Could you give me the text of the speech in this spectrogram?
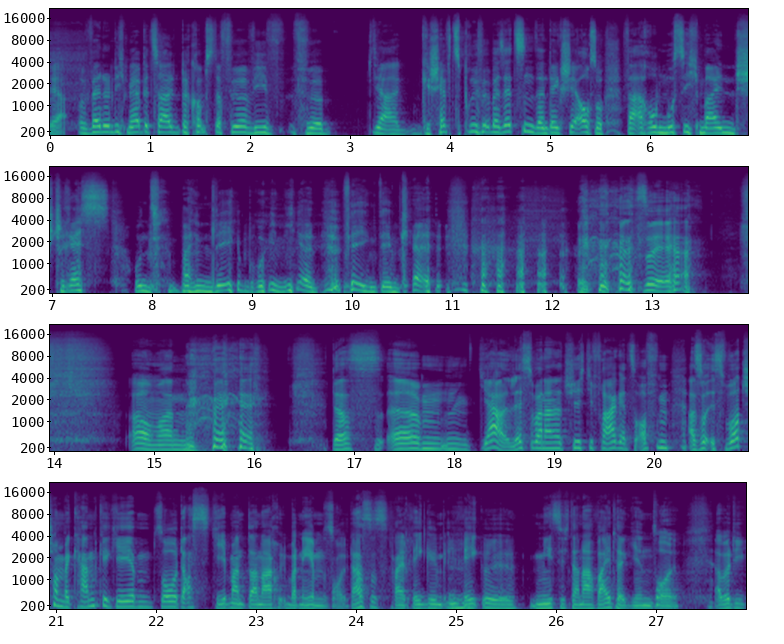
Ja, und wenn du nicht mehr bezahlt bekommst dafür wie für ja, Geschäftsprüfe übersetzen, dann denkst du dir auch so, warum muss ich meinen Stress und mein Leben ruinieren wegen dem Geld? so, ja. Oh Mann. Das, ähm, ja, lässt aber dann natürlich die Frage jetzt offen. Also, es wird schon bekannt gegeben, so, dass jemand danach übernehmen soll. Dass es halt regel mhm. regelmäßig danach weitergehen soll. Aber die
